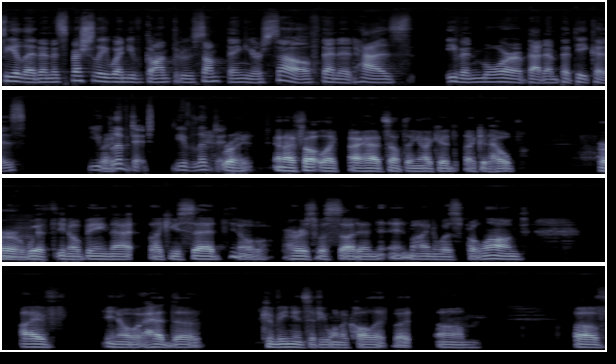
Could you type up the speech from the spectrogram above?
feel it, and especially when you've gone through something yourself, then it has even more of that empathy because you've right, lived it. You've lived it. right, and I felt like I had something I could I could help her Mm, with. You know, being that, like you said, you know, hers was sudden and mine was prolonged. I've, you know, had the convenience, if you want to call it, but um, of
